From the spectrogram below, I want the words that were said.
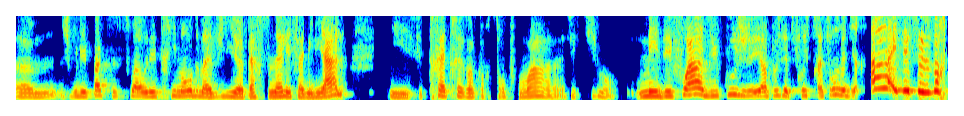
euh, je voulais pas que ce soit au détriment de ma vie personnelle et familiale. Et c'est très, très important pour moi, effectivement. Mais des fois, du coup, j'ai un peu cette frustration de me dire Ah, il est 16h15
